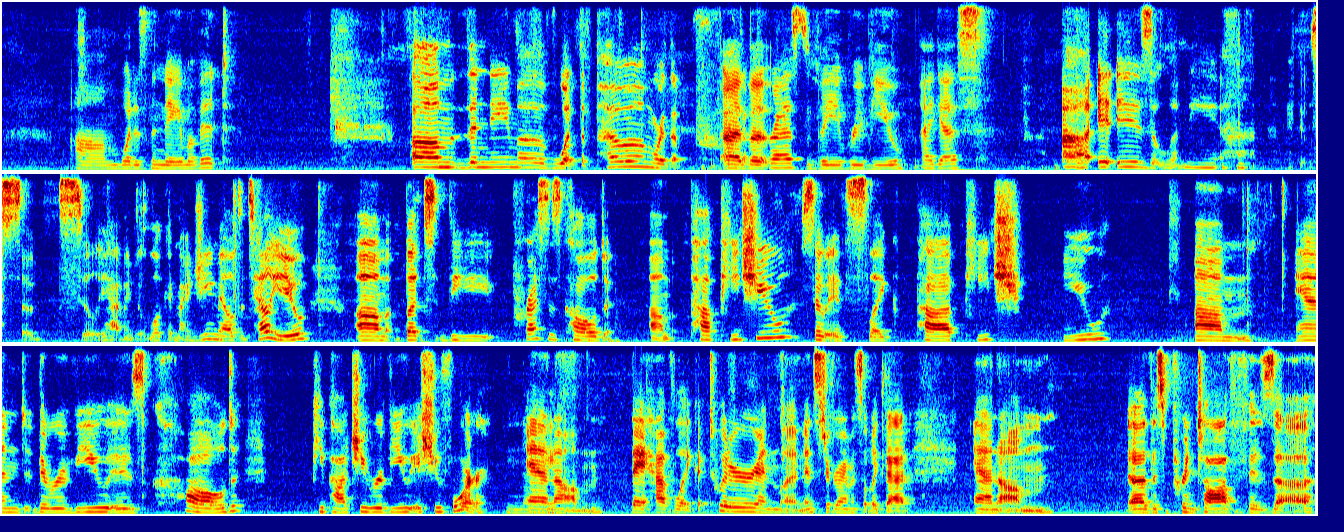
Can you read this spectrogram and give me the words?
Um, what is the name of it? Um, the name of what the poem or the, Uh, the the press? the review, I guess. Uh, it is. Let me. I feel so silly having to look at my Gmail to tell you. Um, but the press is called um, Papichu, so it's like Pa Peach U. Um, and the review is called Pipachi Review Issue Four Nice. and um, they have like a Twitter and an Instagram and stuff like that. And um, uh, this print off is uh,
